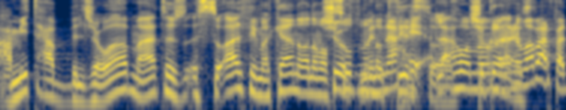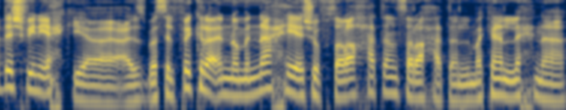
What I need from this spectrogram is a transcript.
عم يتعب بالجواب معناته السؤال في مكانه وأنا مبسوط شوف منه من كثير ناحيه السؤال. لا هو شكرا أنا. ما بعرف قديش فيني أحكي يا عز بس الفكرة إنه من ناحية شوف صراحة صراحة المكان اللي إحنا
